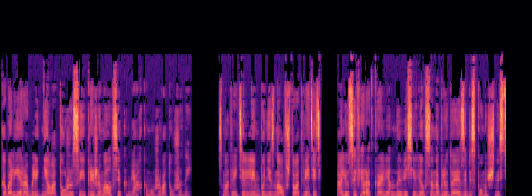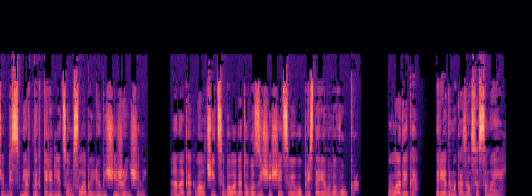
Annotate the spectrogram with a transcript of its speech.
кабальера бледнел от ужаса и прижимался к мягкому животу жены. Смотритель Лимба не знал, что ответить, а Люцифер откровенно веселился, наблюдая за беспомощностью бессмертных перед лицом слабой любящей женщины. Она, как волчица, была готова защищать своего престарелого волка. «Владыка?» — рядом оказался Самаэль.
